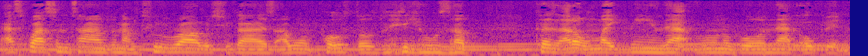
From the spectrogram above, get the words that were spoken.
That's why sometimes when I'm too raw with you guys, I won't post those videos up because I don't like being that vulnerable and that open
